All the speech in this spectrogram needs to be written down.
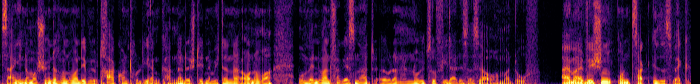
ist eigentlich nochmal schön, dass man nochmal den Betrag kontrollieren kann. Ne? Da steht nämlich dann auch nochmal. Und wenn man vergessen hat äh, oder eine Null zu viel hat, ist das ja auch immer doof. Einmal wischen und zack ist es weg.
